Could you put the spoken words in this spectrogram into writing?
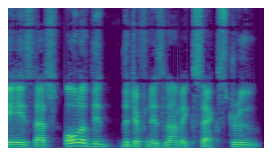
is that all of the, the different Islamic sects drew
